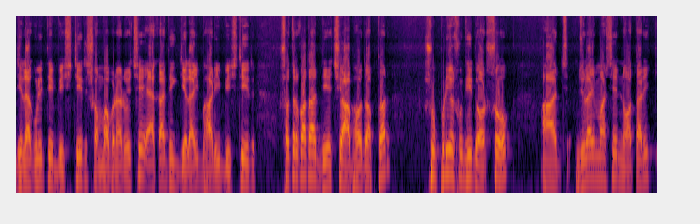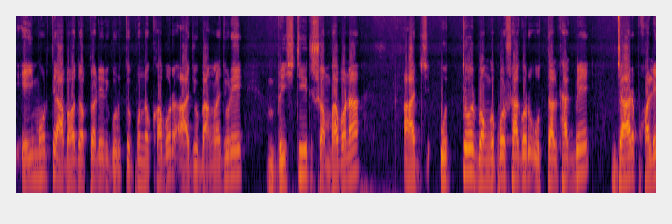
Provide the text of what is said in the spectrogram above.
জেলাগুলিতে বৃষ্টির সম্ভাবনা রয়েছে। একাধিক জেলায় ভারী বৃষ্টির সতর্কতা দিয়েছে আবহাওয়া দপ্তর। সুপ্রিয় সুধী দর্শক আজ জুলাই মাসের ন তারিখ, এই মুহূর্তে আবহাওয়া দপ্তরের গুরুত্বপূর্ণ খবর, আজও বাংলা জুড়ে বৃষ্টির সম্ভাবনা। আজ উত্তর বঙ্গোপসাগর উত্তাল থাকবে, যার ফলে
